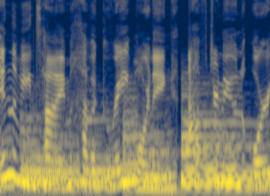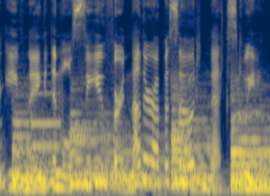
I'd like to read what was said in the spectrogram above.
In the meantime, have a great morning, afternoon, or evening, and we'll see you for another episode next week.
